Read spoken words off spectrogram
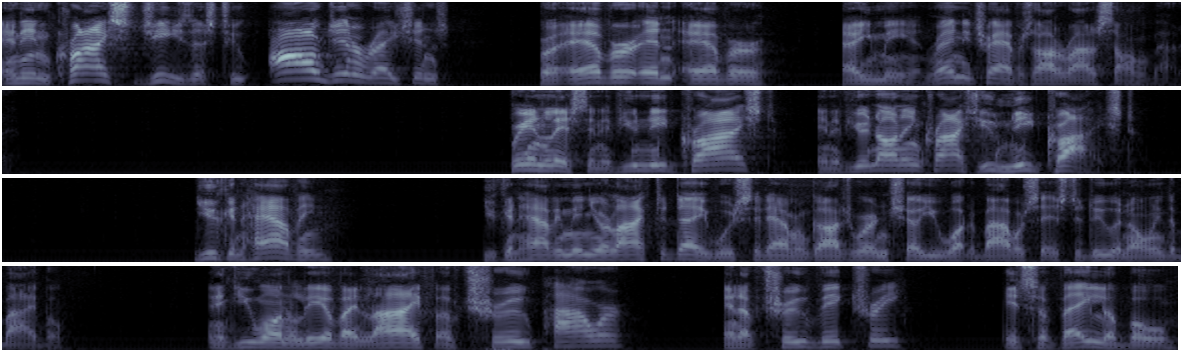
and in Christ Jesus to all generations forever and ever. Amen. Randy Travis ought to write a song about it. Friend, listen, if you need Christ, and if you're not in Christ, you need Christ. You can have Him. You can have Him in your life today. We'll sit down from God's Word and show you what the Bible says to do, and only the Bible. And if you want to live a life of true power and of true victory, it's available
